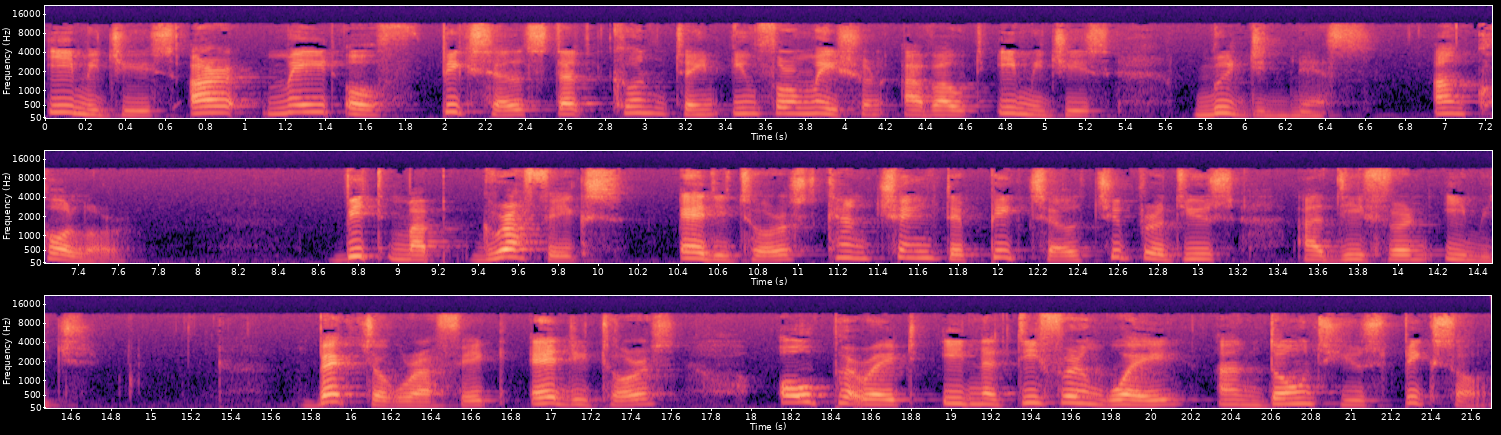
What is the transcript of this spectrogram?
images are made of pixels that contain information about images' vividness and color. Bitmap graphics editors can change the pixel to produce a different image. Vector graphic editors operate in a different way and don't use pixel.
